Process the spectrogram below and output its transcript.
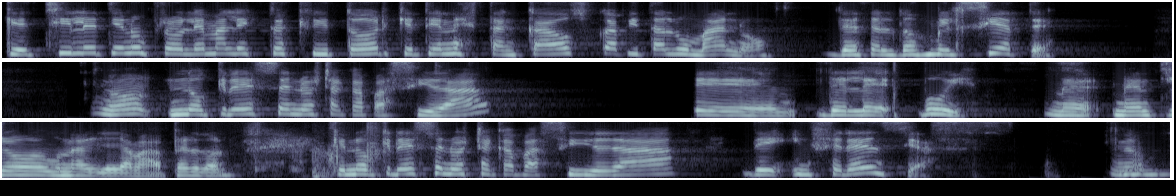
que Chile tiene un problema lectoescritor que tiene estancado su capital humano desde el 2007. No, no crece nuestra capacidad eh, de leer. Uy, me, me, entró una llamada, perdón. Que no crece nuestra capacidad de inferencias. ¿no? Mm.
